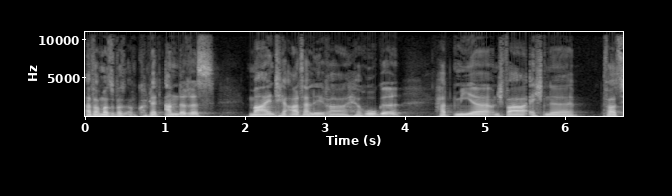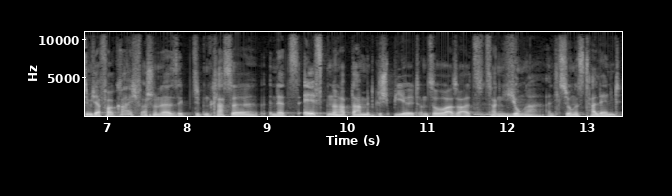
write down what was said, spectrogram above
einfach mal so was komplett anderes. Mein Theaterlehrer, Herr Hoge, hat mir, und ich war echt eine, war ziemlich erfolgreich, war schon in der siebten Klasse, in der elften und habe da mitgespielt und so, also als mhm. sozusagen junger, als junges Talent.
